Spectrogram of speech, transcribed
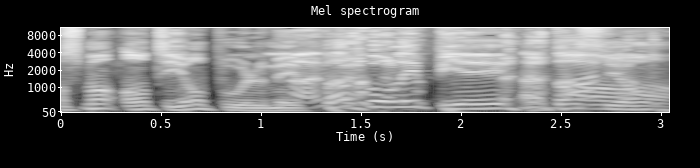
pansements anti-ampoule, mais Ah pas pour les pieds. Attention.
